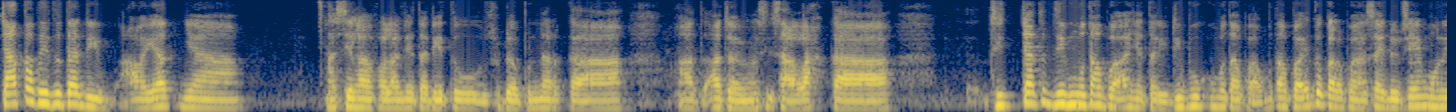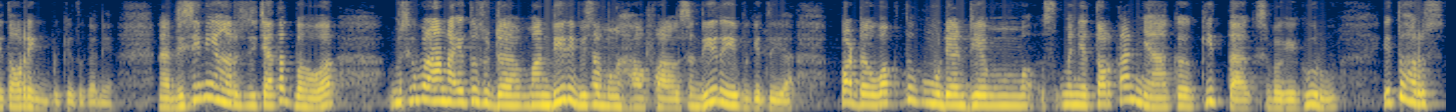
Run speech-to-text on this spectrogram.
catat itu tadi ayatnya hasil hafalannya tadi itu sudah benarkah ada masih salahkah dicatat di mutabaahnya tadi di buku mutabaah mutabaah itu kalau bahasa Indonesia monitoring begitu kan ya. Nah di sini yang harus dicatat bahwa meskipun anak itu sudah mandiri bisa menghafal sendiri begitu ya pada waktu kemudian dia menyetorkannya ke kita sebagai guru itu harus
